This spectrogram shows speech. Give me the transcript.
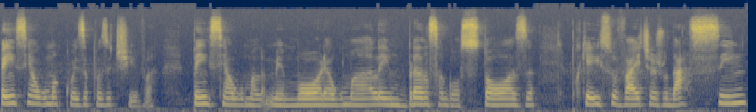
pense em alguma coisa positiva. Pense em alguma memória, alguma lembrança gostosa, porque isso vai te ajudar sim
